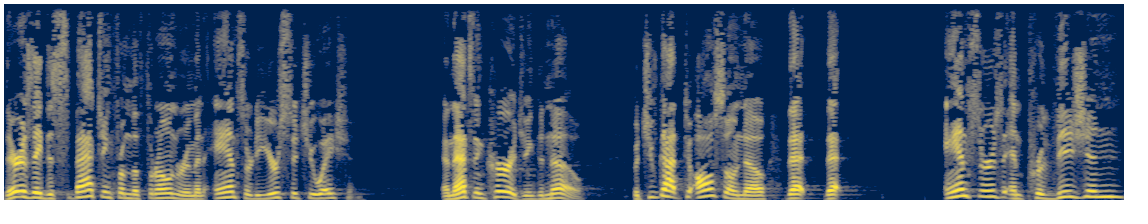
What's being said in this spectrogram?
There is a dispatching from the throne room an answer to your situation. And that's encouraging to know. But you've got to also know that, that answers and provision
